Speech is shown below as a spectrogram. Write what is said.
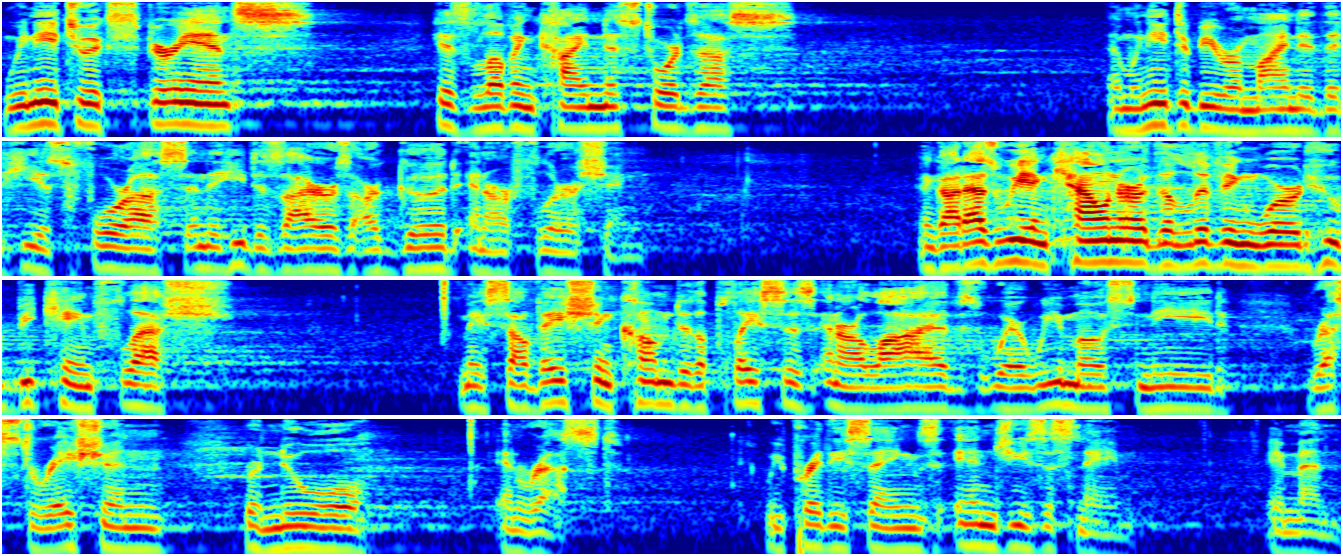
We need to experience his loving kindness towards us. And we need to be reminded that he is for us and that he desires our good and our flourishing. And God, as we encounter the living word who became flesh, may salvation come to the places in our lives where we most need restoration, renewal, and rest. We pray these things in Jesus' name. Amen.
